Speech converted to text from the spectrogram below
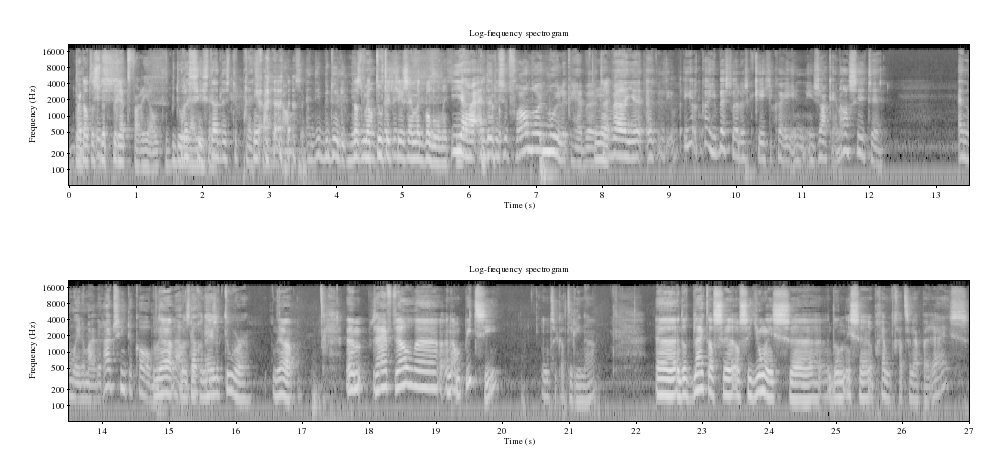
dat maar dat is, is de pretvariant. Bedoel precies, jij dat is de pretvariant. Ja. En die bedoel ik niet. Dat is met toetertjes en met ballonnetjes. Ja, en dat is het vooral nooit moeilijk hebben. Nee. Terwijl je, uh, kan je best wel eens een keertje kan je in, in zak en as zitten. En dan moet je er maar weer uit zien te komen. Ja, nou, dat is nog een is... hele tour. Ja. Um, zij heeft wel uh, een ambitie, onze Catharina. Uh, en dat blijkt als ze, als ze jong is, uh, dan is ze op een gegeven moment gaat ze naar Parijs.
